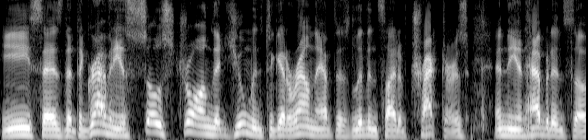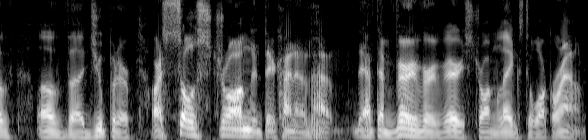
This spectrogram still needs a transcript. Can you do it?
he says that the gravity is so strong that humans, to get around, they have to live inside of tractors, and the inhabitants of, of uh, Jupiter are so strong that they're kind of have, they have to have very, very, very strong legs to walk around.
